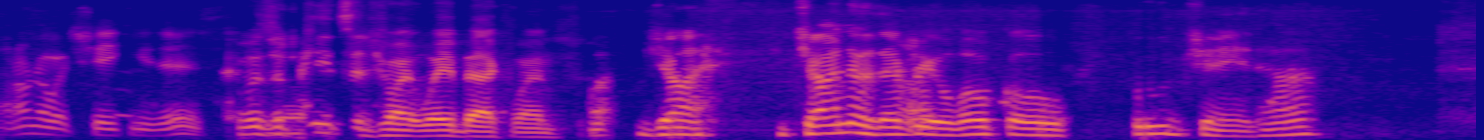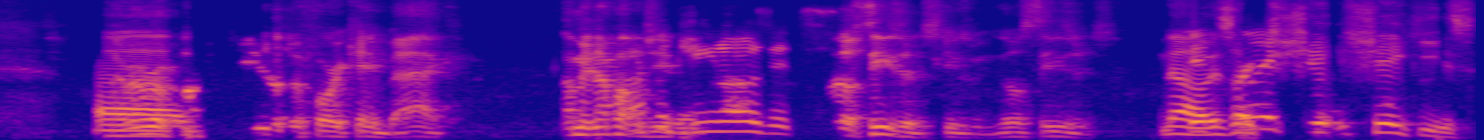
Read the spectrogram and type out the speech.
I don't know what Shakey's is. It was a pizza joint way back when. John John knows every local food chain, huh? I remember Um, Papagenos before he came back. I mean, not Papa Papagenos. Gino's. It's Little Caesars, excuse me. Little Caesars. No, it was It's like, like- Sha- Shakey's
